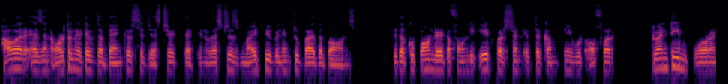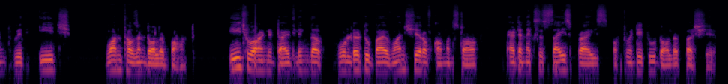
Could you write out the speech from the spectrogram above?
However, as an alternative, the banker suggested that investors might be willing to buy the bonds with a coupon rate of only 8% if the company would offer 20 warrant with each $1,000 bond. Each warrant entitling the holder to buy one share of common stock at an exercise price of $22 per share.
